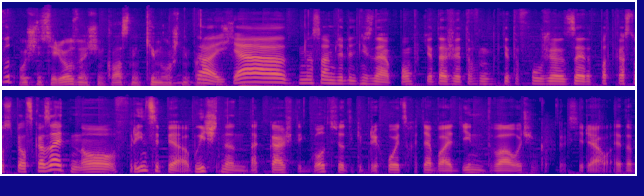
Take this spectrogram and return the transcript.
вот Очень серьезный, очень классный, киношный. Да, я на самом деле не знаю, по-моему, я даже это где-то уже за этот подкаст успел сказать, но в принципе обычно на каждый год все-таки приходится хотя бы один-два очень крутых сериала. Это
